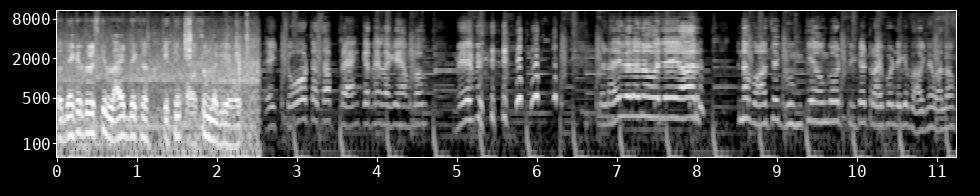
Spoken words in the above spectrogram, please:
तो देख रहे हो तो इसकी लाइट देख रहे हो कितनी औसम लग रही है भाई। एक छोटा सा प्रैंक करने लगे हम लोग। लड़ाई मेरा ना हो जाए यार। ना वहाँ से घूम के आऊँगा और टिकट ट्राईपोर्ट लेके भागने वाला हूँ।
